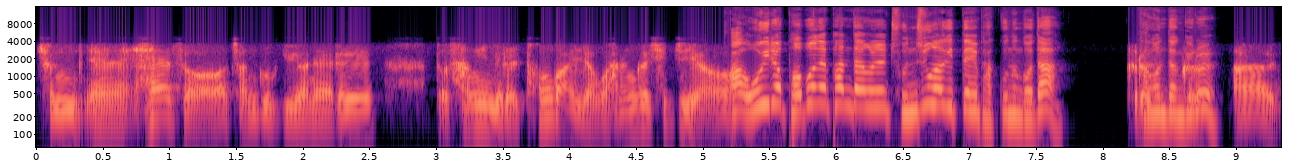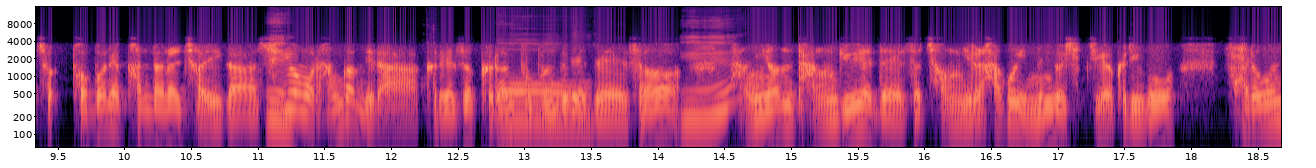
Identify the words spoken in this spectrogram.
준 예, 해서 전국위원회를 또 상임위를 통과하려고 하는 것이지요. 아 오히려 법원의 판단을 존중하기 때문에 바꾸는 거다. 강원당규를? 아, 저, 법원의 판단을 저희가 예. 수용을 예. 한 겁니다. 그래서 그런 오. 부분들에 대해서 예. 당연 당규에 대해서 정리를 하고 있는 것이지요. 그리고 새로운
